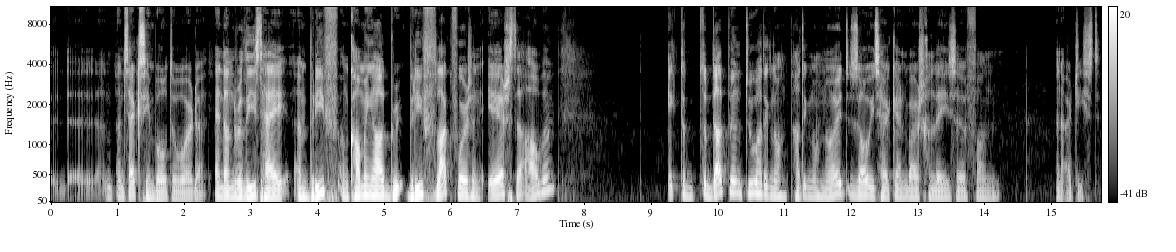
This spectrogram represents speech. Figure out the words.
eh, een, sekssymbool te worden. En dan released hij een brief. Een coming-out br- brief vlak voor zijn eerste album ik, tot, op dat punt toe had ik, nog, had ik nog nooit zoiets herkenbaars gelezen van een artiest.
